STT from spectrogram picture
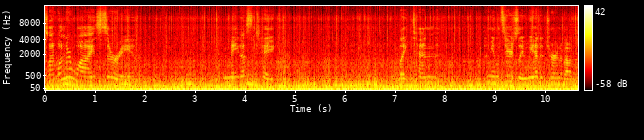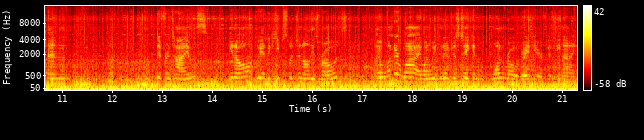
So I wonder why Siri made us take like 10 I mean seriously we had to turn about 10 different times you know we had to keep switching all these roads. I wonder why when we could have just taken one road right here 59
